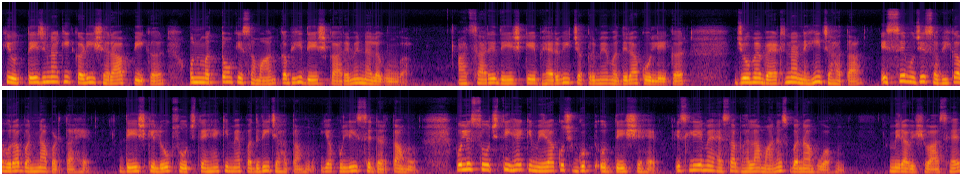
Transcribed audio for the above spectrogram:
کہ اتےجنا کی کڑی شراب پی کر ان متوں کے سامان کبھی دیش کاریہ میں نہ لگوں گا۔ آج سارے دیش کے بھیروی چکر میں مدرا کو لے کر جو میں بیٹھنا نہیں چاہتا، اس سے مجھے سبھی کا برا بننا پڑتا ہے۔ دیش کے لوگ سوچتے ہیں کہ میں پدوی چاہتا ہوں یا پولیس سے ڈرتا ہوں۔ پولیس سوچتی ہے کہ میرا کچھ گپت ادیشیہ ہے، اس لیے میں ایسا بھلا مانس بنا ہوا ہوں۔ میرا وشواس ہے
